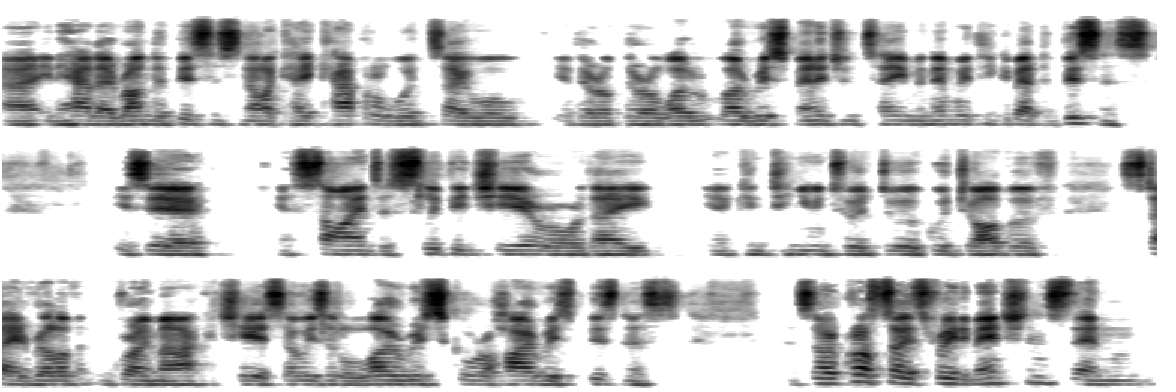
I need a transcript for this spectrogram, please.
uh, in how they run the business and allocate capital? We'd say, well, yeah, they're, a, they're a low, low risk management team. And then we think about the business. Is there you know, signs of slippage here, or are they you know, continuing to do a good job of stay relevant and grow market share. So is it a low risk or a high risk business? And so across those three dimensions, then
